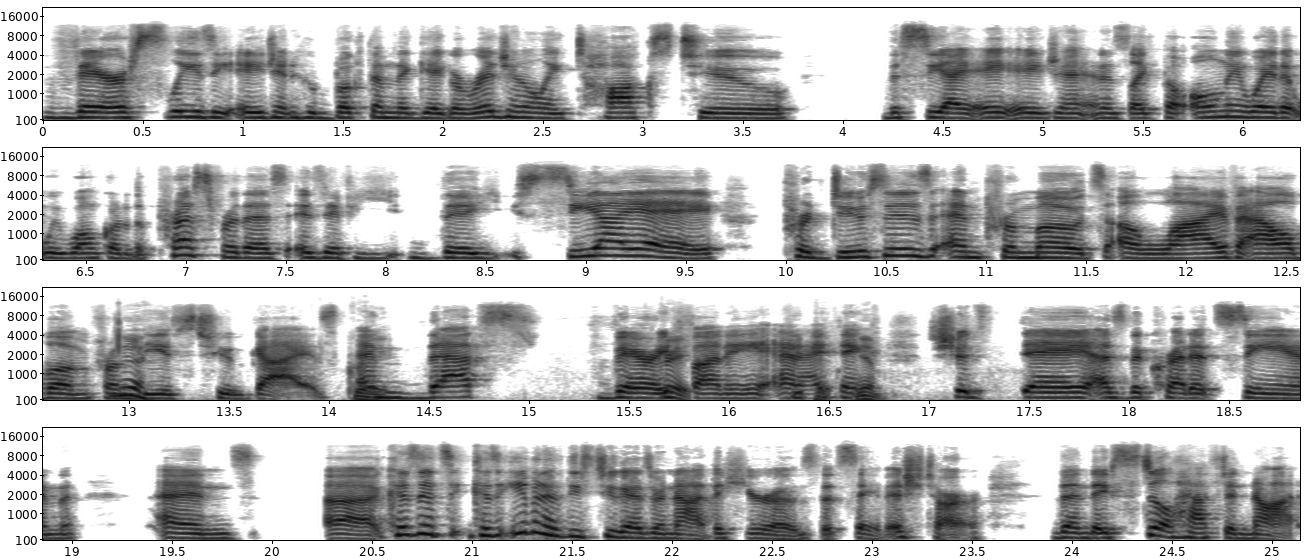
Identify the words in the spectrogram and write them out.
their sleazy agent who booked them the gig originally talks to the CIA agent and is like the only way that we won't go to the press for this is if the CIA produces and promotes a live album from Yeah. these two guys. Great. And that's very Great. funny and Keep I it- think yep. should stay as the credits scene and because it's because even if these two guys are not the heroes that save Ishtar, then they still have to not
